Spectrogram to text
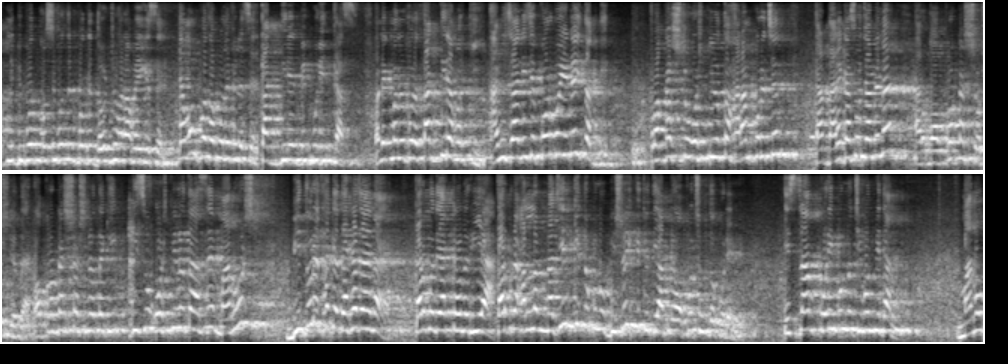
আপনি বিপদ মুসিবতের মধ্যে ধৈর্য হারা হয়ে গেছেন। এমন কথা বলে ফেলেছেন, তাকদিরের বিপরীত কাজ। অনেক মানুষ বলে, তাকদির আবার কি? আমি জানি যে করব এটাই তাকদির। প্রকাশ্য অশ্লীলতা হারাম করেছেন, তার দ্বারে কাছেও যাবে না। আর অপ্রকাশ্য অশ্লীলতা অপ্রকাশ্য অশ্লীলতা কি? কিছু অশ্লীলতা আছে, মানুষ ভিতরে থাকে দেখা যায় না। তার মধ্যে একটা হলো রিয়া। তারপরে আল্লাহ নাজির কিন্তু কোনো বিষয়কে যদি আপনি অপছন্দ করেন, ইসলাম পরিপূর্ণ জীবন বিধান মানব,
